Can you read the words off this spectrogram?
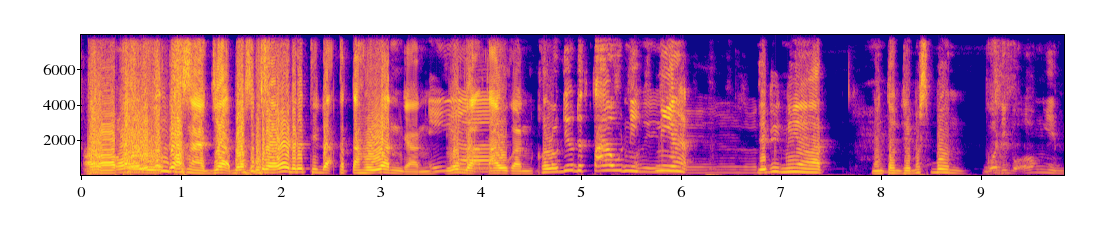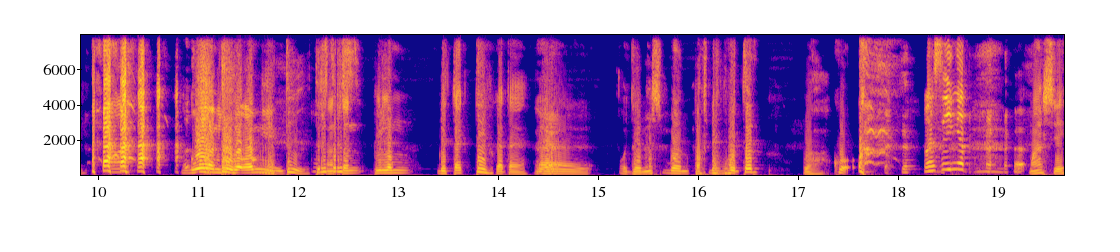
Oh, kalau lu kan gak sengaja, berarti berawal dari tidak ketahuan kan? Lu Iya. gak tahu kan? Kalau dia udah tahu nih Oh, iya, niat, iya, iya. jadi niat nonton James Bond, gua dibohongin, gua yang dibohongin. Terus terus. nonton film detektif katanya, Eh, oh James Bond pas diputer, wah kok Masih inget? masih?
